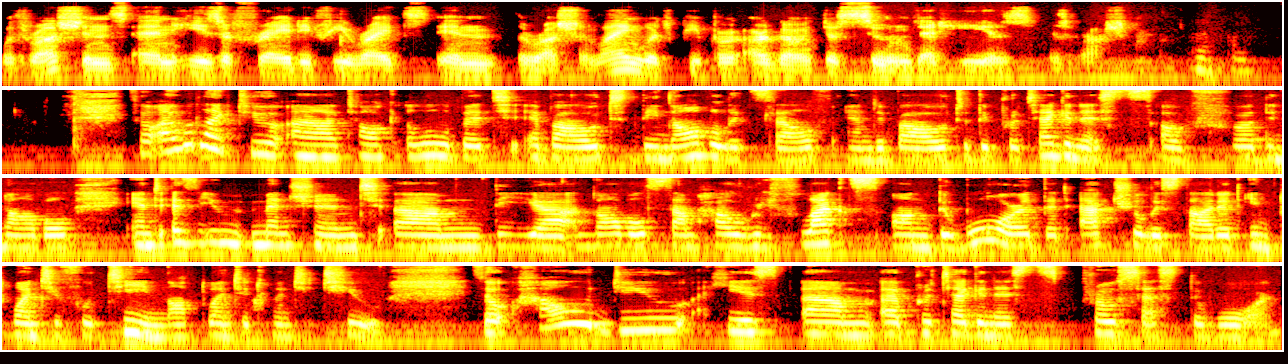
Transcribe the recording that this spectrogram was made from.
with Russians, and he's afraid if he writes in the Russian language, people are going to assume that he is is Russian. Mm-hmm. So I would like to uh, talk a little bit about the novel itself and about the protagonists of uh, the novel. And as you mentioned, um, the uh, novel somehow reflects on the war that actually started in 2014, not 2022. So how do his um, uh, protagonists process the war?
